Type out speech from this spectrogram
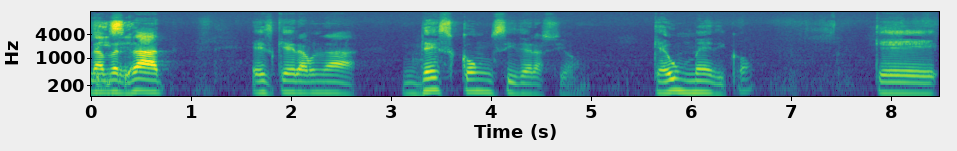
la verdad es que era una desconsideración que un médico que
